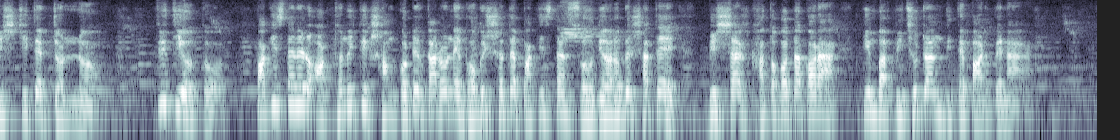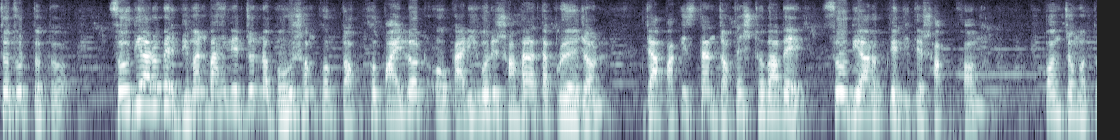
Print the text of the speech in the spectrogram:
নিশ্চিতের জন্য। তৃতীয়ত, পাকিস্তানের অর্থনৈতিক সংকটের কারণে ভবিষ্যতে পাকিস্তান সৌদি আরবের সাথে বিশ্বাসঘাতকতা করা কিংবা পিছুটান দিতে পারবে না। চতুর্থত, সৌদি আরবের বিমান বাহিনীর জন্য বহু সংখ্যক দক্ষ পাইলট ও কারিগরি সহায়তা প্রয়োজন, যা পাকিস্তান যথেষ্টভাবে সৌদি আরবকে দিতে সক্ষম। পঞ্চমত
